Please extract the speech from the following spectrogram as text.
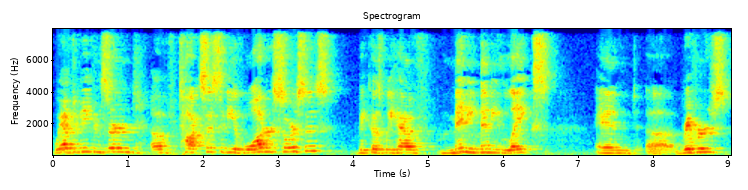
We have to be concerned of toxicity of water sources because we have many, many lakes and uh, rivers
